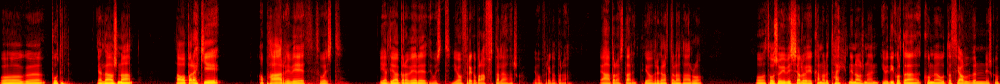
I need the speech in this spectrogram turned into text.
og uh, Putin ég held að það var svona það var bara ekki á pari við, þú veist ég held ég að bara verið, veist ég var frekar bara aftalega þar sko. ég var frekar bara, já bara starrend ég var frekar aftalega þar og, og þó svo ég vissi alveg, ég kann alveg tæknina og svona, en ég veit ekki hvort að komið út á þjálfunni sko.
